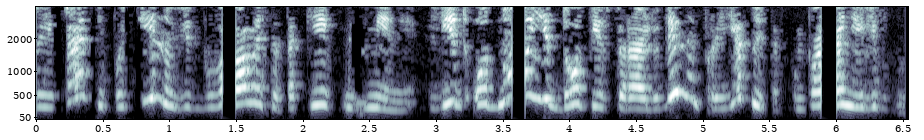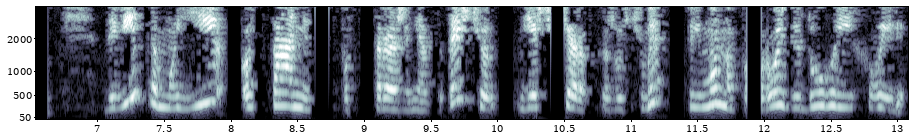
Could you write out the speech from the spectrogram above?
реєстрації постійно відбувалися такі зміни. Від одної до півтора людини приєднуються в компанію Лівгуд. Дивіться, мої останні спостереження. Це те, що я ще раз кажу, що ми стоїмо на порозі другої хвилі.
